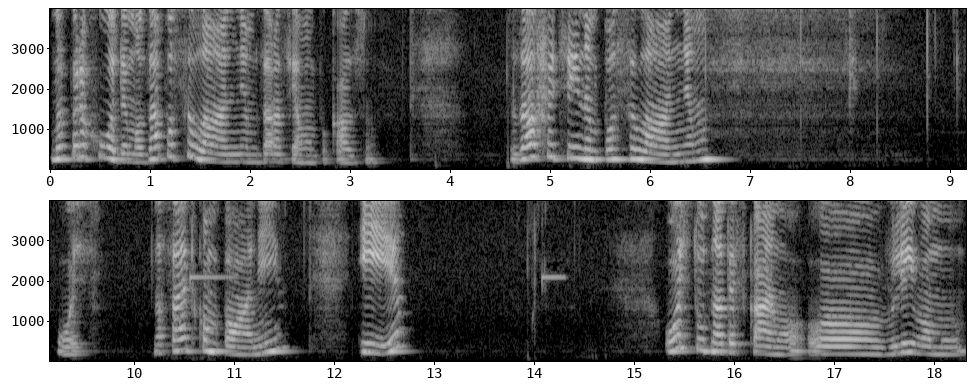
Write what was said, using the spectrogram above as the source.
Ми переходимо за посиланням, зараз я вам показую. За офіційним посиланням. Ось, на сайт компанії. І ось тут натискаємо о, в лівому,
